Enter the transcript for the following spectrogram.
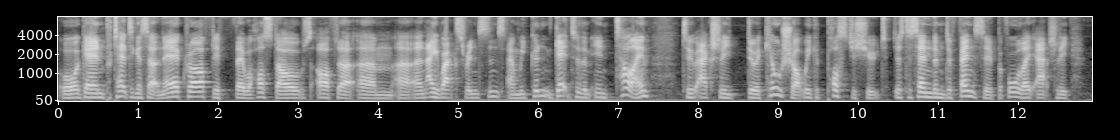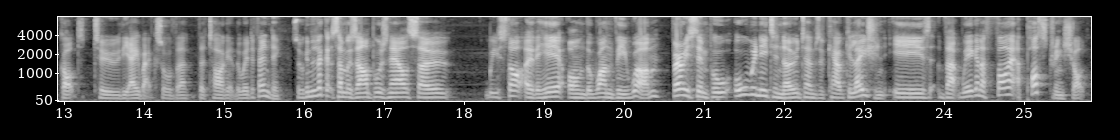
Or again, protecting a certain aircraft if there were hostiles after um, uh, an AWACS, for instance, and we couldn't get to them in time to actually do a kill shot, we could posture shoot just to send them defensive before they actually got to the AWACS or the, the target that we're defending. So we're going to look at some examples now. So we start over here on the 1v1. Very simple. All we need to know in terms of calculation is that we're going to fire a posturing shot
